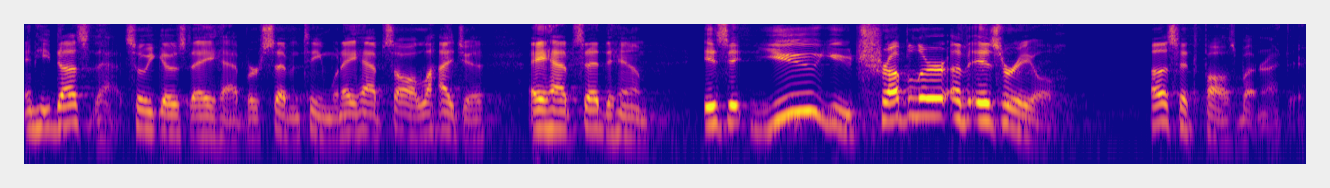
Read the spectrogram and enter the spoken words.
And he does that. So he goes to Ahab, verse 17. When Ahab saw Elijah, Ahab said to him, Is it you, you troubler of Israel? Oh, let's hit the pause button right there.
